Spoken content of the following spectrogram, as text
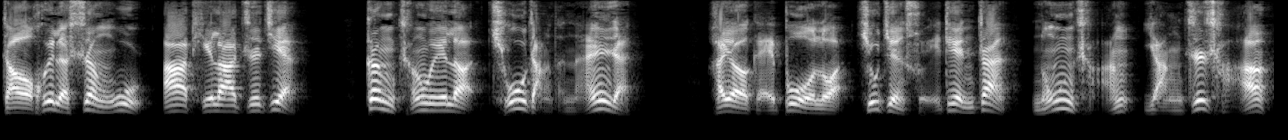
找回了圣物阿提拉之剑，更成为了酋长的男人，还要给部落修建水电站、农场、养殖场，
